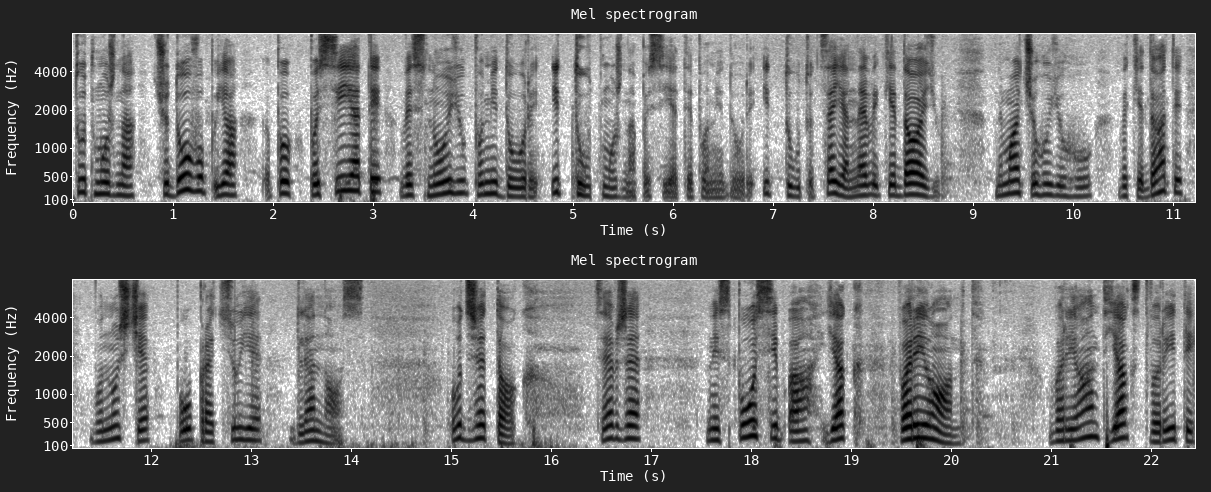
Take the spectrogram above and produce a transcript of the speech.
Тут можна чудово посіяти весною помідори. І тут можна посіяти помідори. І тут. Оце я не викидаю. Нема чого його викидати, воно ще попрацює для нас. Отже так, це вже не спосіб, а як варіант. Варіант, як створити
